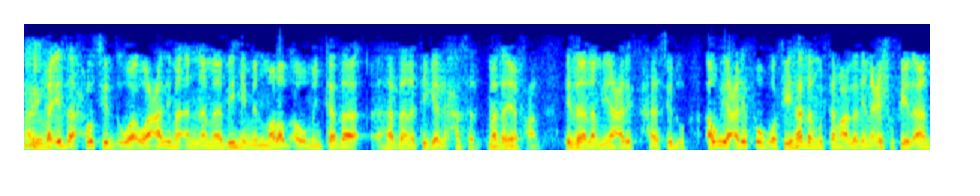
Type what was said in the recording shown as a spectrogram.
أيوه. فإذا حسد و... وعلم أن ما به من مرض أو من كذا هذا نتيجة لحسد. ماذا يفعل؟ إذا لم يعرف حاسده. أو يعرفه وفي هذا المجتمع الذي نعيش فيه الآن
